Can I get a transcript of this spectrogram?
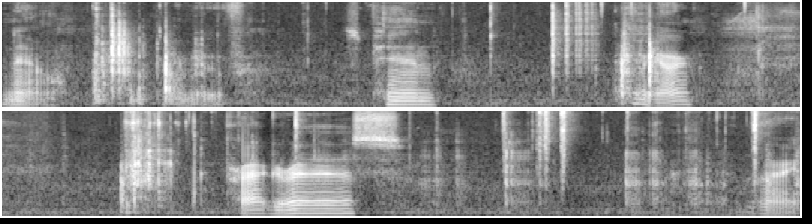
Now, remove this pin. There we are. Progress. Alright.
